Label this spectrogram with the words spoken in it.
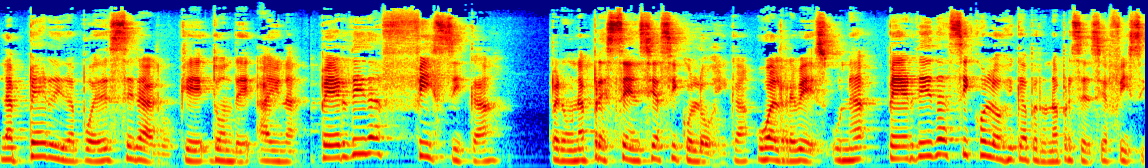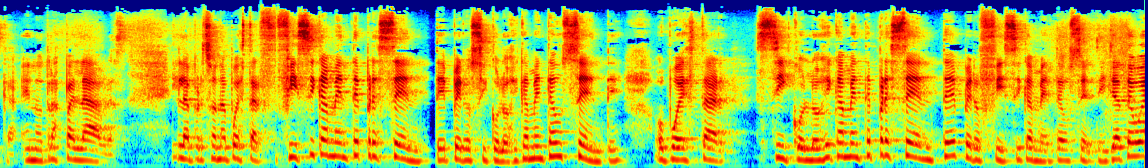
la pérdida puede ser algo que donde hay una pérdida física, pero una presencia psicológica, o al revés, una pérdida psicológica, pero una presencia física. En otras palabras, la persona puede estar físicamente presente, pero psicológicamente ausente, o puede estar psicológicamente presente, pero físicamente ausente. Y ya te voy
